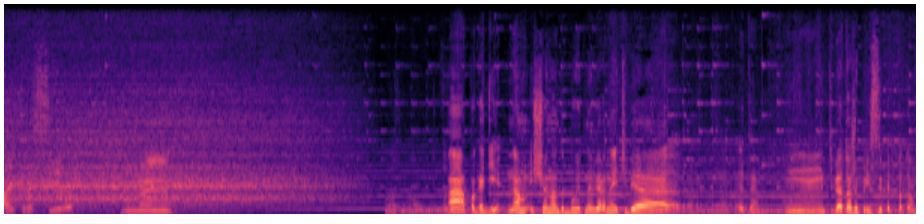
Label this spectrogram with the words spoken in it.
Ай, красиво. А, погоди, нам еще надо будет, наверное, тебя... Э, это... Тебя тоже присыпать потом.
